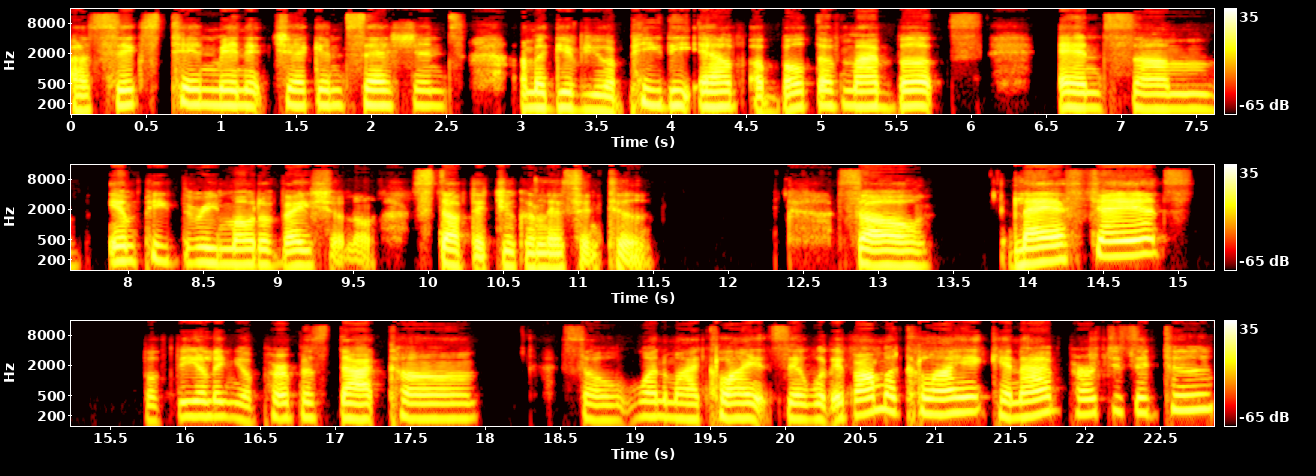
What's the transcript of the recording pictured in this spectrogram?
uh, six 10 minute check-in sessions. I'm gonna give you a PDF of both of my books and some MP3 motivational stuff that you can listen to. So, last chance, fulfillingyourpurpose.com. So, one of my clients said, Well, if I'm a client, can I purchase it too?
